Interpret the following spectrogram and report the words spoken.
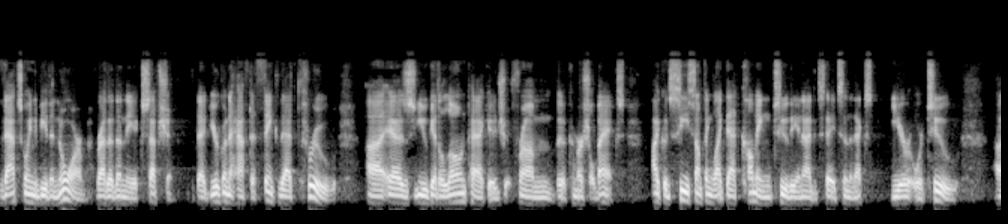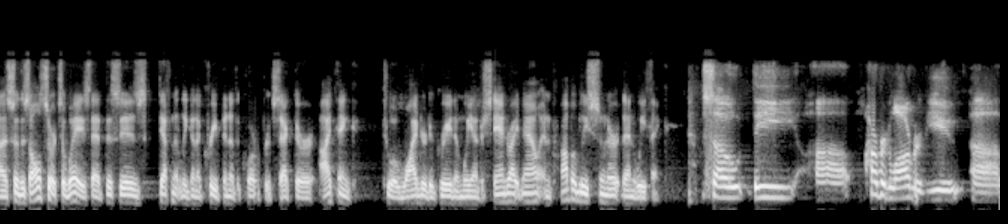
that's going to be the norm rather than the exception? That you're going to have to think that through uh, as you get a loan package from the commercial banks. I could see something like that coming to the United States in the next year or two. Uh, so there's all sorts of ways that this is definitely going to creep into the corporate sector. I think to a wider degree than we understand right now, and probably sooner than we think. So the uh, Harvard Law Review uh,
